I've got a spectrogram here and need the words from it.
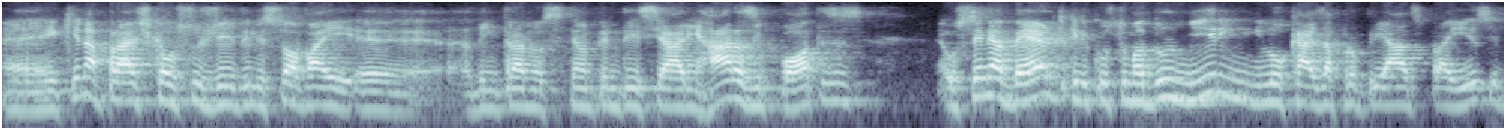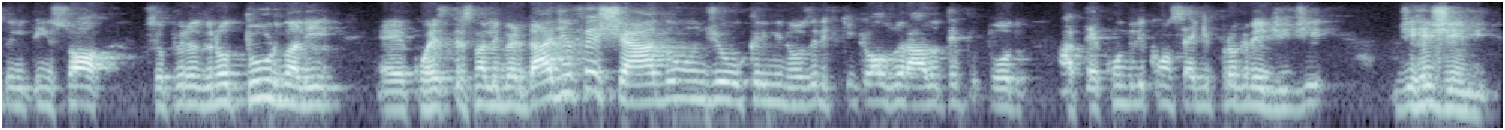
é, que na prática o sujeito ele só vai é, adentrar no sistema penitenciário em raras hipóteses. O semiaberto, que ele costuma dormir em, em locais apropriados para isso, então ele tem só o seu período noturno ali é, com restrição à liberdade, e o fechado, onde o criminoso ele fica enclausurado o tempo todo, até quando ele consegue progredir de, de regime.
